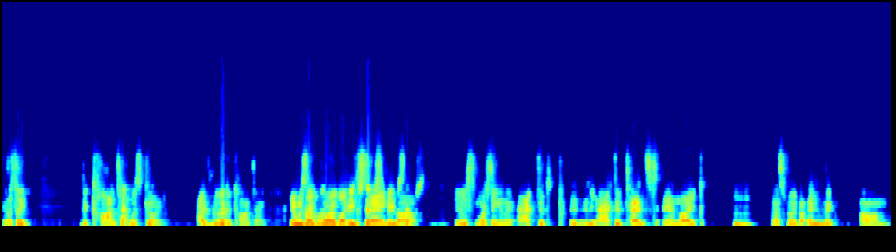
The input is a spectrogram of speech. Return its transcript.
it's like the content was good. I had really Okay. good content. It was like Oh, more like baby steps, saying in baby the, steps. It was more saying in the active in the active tense and like Hmm. that's really bad and like um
